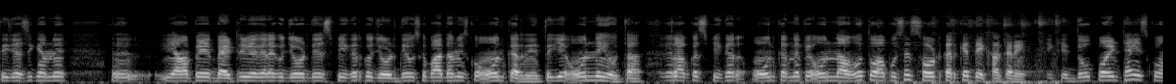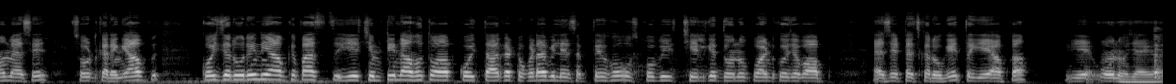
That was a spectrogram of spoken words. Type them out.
तो जैसे कि हमने यहाँ पे बैटरी वगैरह को जोड़ दिया स्पीकर को जोड़ दिया उसके बाद हम इसको ऑन कर रहे हैं तो ये ऑन नहीं होता। अगर आपका स्पीकर ऑन करने पे ऑन ना हो तो आप उसे शॉर्ट करके देखा करें। देखिए दो पॉइंट है इसको हम ऐसे शॉर्ट करेंगे। आप कोई ज़रूरी नहीं आपके पास ये चिमटी ना हो तो आप कोई तार का टुकड़ा भी ले सकते हो उसको भी छील के दोनों पॉइंट को जब आप ऐसे टच करोगे तो ये आपका ये ऑन हो जाएगा।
